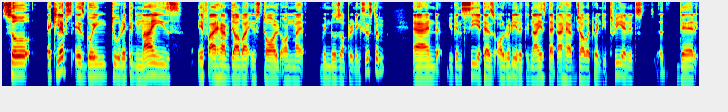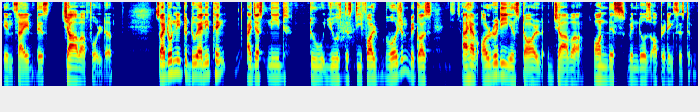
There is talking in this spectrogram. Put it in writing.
So Eclipse is going to recognize if I have Java installed on my Windows operating system. And you can see it has already recognized that I have Java 23 and it's uh, there inside this Java folder. So I don't need to do anything. I just need to use this default version because I have already installed Java on this Windows operating system.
